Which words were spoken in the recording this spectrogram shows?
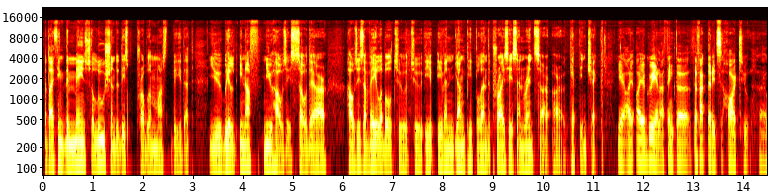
But I think the main solution to this problem must be that you build enough new houses so there are houses available to to e- even young people, and the prices and rents are, are kept in check. Yeah, I, I agree, and I think the the fact that it's hard to uh,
